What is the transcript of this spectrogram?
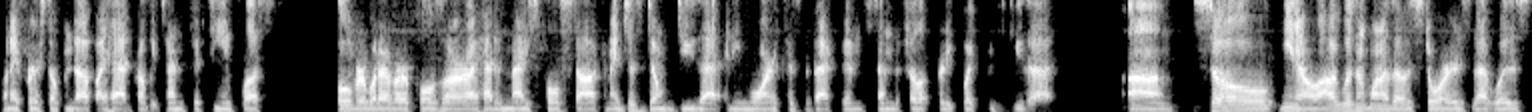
when I first opened up, I had probably 10, 15 plus over whatever our pulls are. I had a nice full stock, and I just don't do that anymore because the back bins tend to fill up pretty quick when you do that. Um, so, you know, I wasn't one of those stores that was,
